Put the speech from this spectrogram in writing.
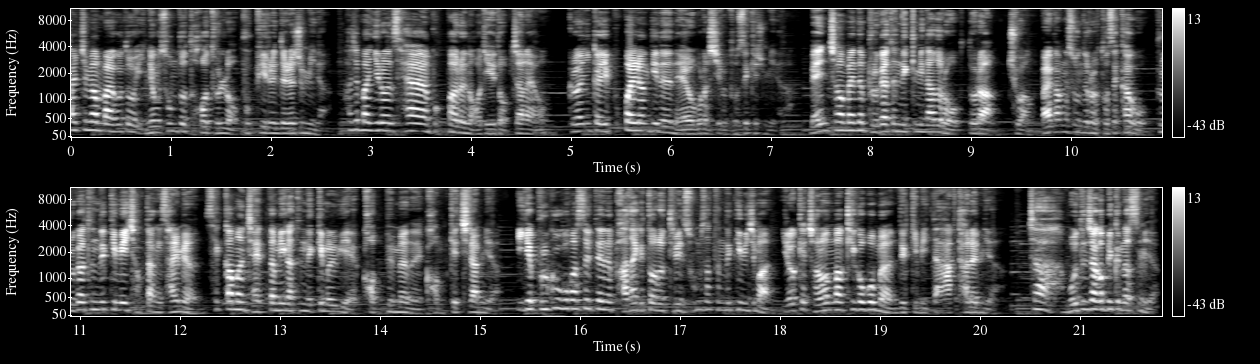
탈지면 말고도 인형 솜도 더 둘러 부피를 늘려줍니다. 하지만 이런 새하얀 폭발은 어디에도 없잖아요. 그러니까 이 폭발 연기는 에어브러쉬로 도색해줍니다. 맨 처음에는 불같은 느낌이 나도록 노랑, 주황, 빨강 순으로 도색하고 불같은 느낌이 적당히 살면 색감은 잿더미 같은 느낌을 위해 겉표면을 검게 칠합니다. 이게 불 끄고 봤을 때는 바닥에 떨어뜨린 솜사탕 느낌이지만 이렇게 전원만 켜고 보면 느낌이 딱 다릅니다. 자, 모든 작업이 끝났습니다.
